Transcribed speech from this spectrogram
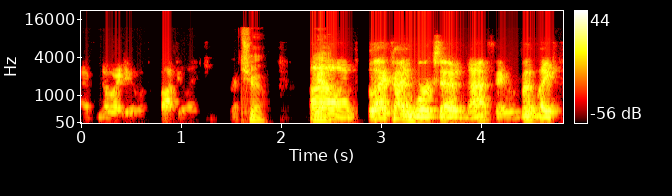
I have no idea what the population is. sure. Yeah. Um, so that kind of works out in that favor. But like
